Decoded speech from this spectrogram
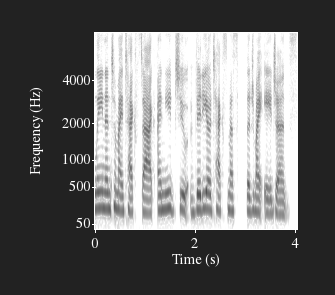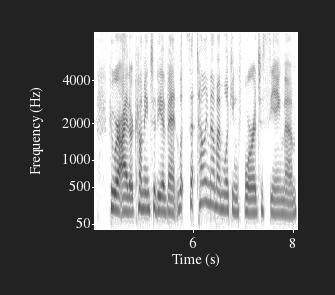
lean into my tech stack. I need to video text message my agents who are either coming to the event, telling them I'm looking forward to seeing them.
